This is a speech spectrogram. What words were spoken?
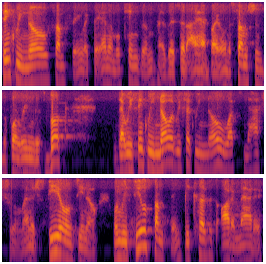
think we know something, like the animal kingdom, as I said, I had my own assumptions before reading this book, that we think we know it, we think we know what's natural. And it feels, you know, when we feel something, because it's automatic,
